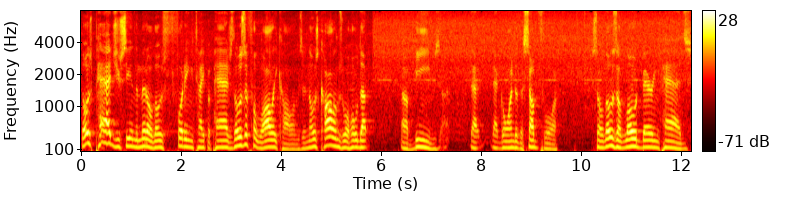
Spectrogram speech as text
Those pads you see in the middle, those footing type of pads, those are for lolly columns, and those columns will hold up uh, beams that that go under the subfloor. So those are load-bearing pads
